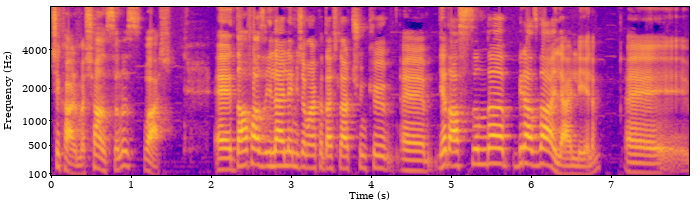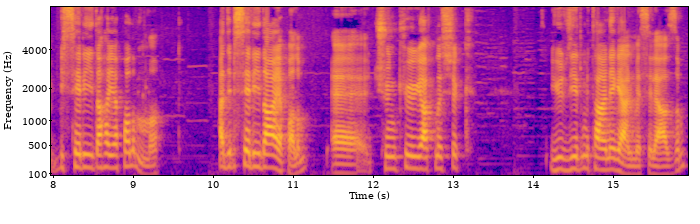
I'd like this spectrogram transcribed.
çıkarma şansınız var. Ee, daha fazla ilerlemeyeceğim arkadaşlar çünkü e, ya da aslında biraz daha ilerleyelim. Ee, bir seri daha yapalım mı? Hadi bir seri daha yapalım. Ee, çünkü yaklaşık 120 tane gelmesi lazım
